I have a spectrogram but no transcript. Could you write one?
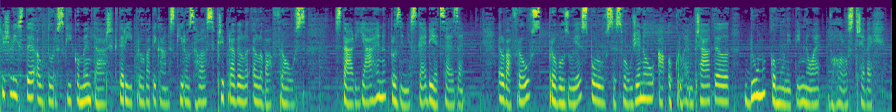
Slyšeli jste autorský komentář, který pro vatikánský rozhlas připravil Elva Frous, stálý jáhen plzeňské diecéze. Elva Frous provozuje spolu se svou ženou a okruhem přátel dům komunity Noe v Holostřevech.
